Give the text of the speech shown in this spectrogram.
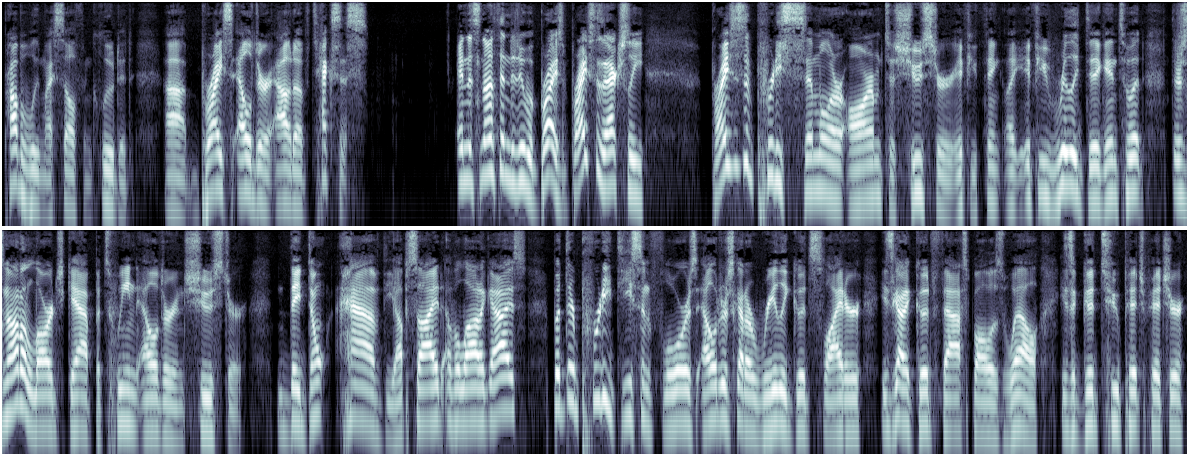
probably myself included. Uh, Bryce Elder out of Texas. And it's nothing to do with Bryce. Bryce is actually Bryce is a pretty similar arm to Shuster if you think like if you really dig into it. There's not a large gap between Elder and Shuster. They don't have the upside of a lot of guys, but they're pretty decent floors. Elder's got a really good slider. He's got a good fastball as well. He's a good two pitch pitcher.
